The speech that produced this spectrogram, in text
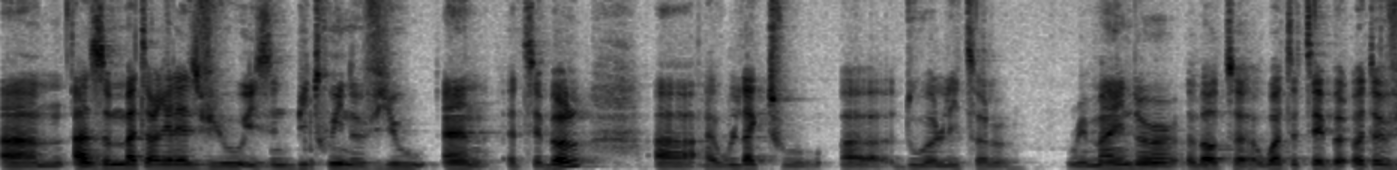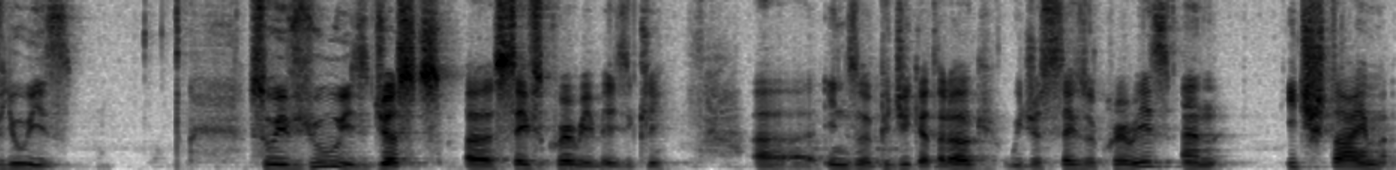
um, as a materialized view is in between a view and a table, uh, I would like to uh, do a little reminder about uh, what a table, what a view is. So a view is just a saved query, basically. Uh, in the PG catalog, we just save the queries, and each time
